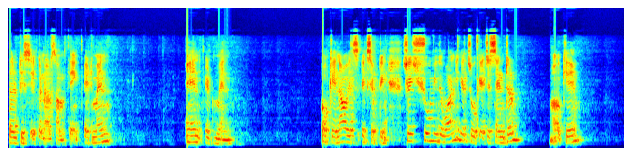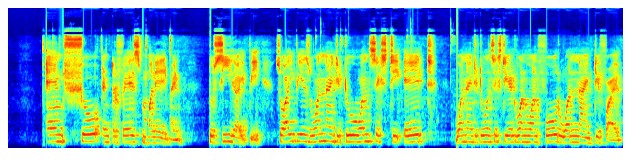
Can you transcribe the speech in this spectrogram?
30 second or something. Admin and admin okay now it's accepting. So it show me the warning it's okay just enter. Okay. And show interface management to see the IP so IP is 192.168 192.168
